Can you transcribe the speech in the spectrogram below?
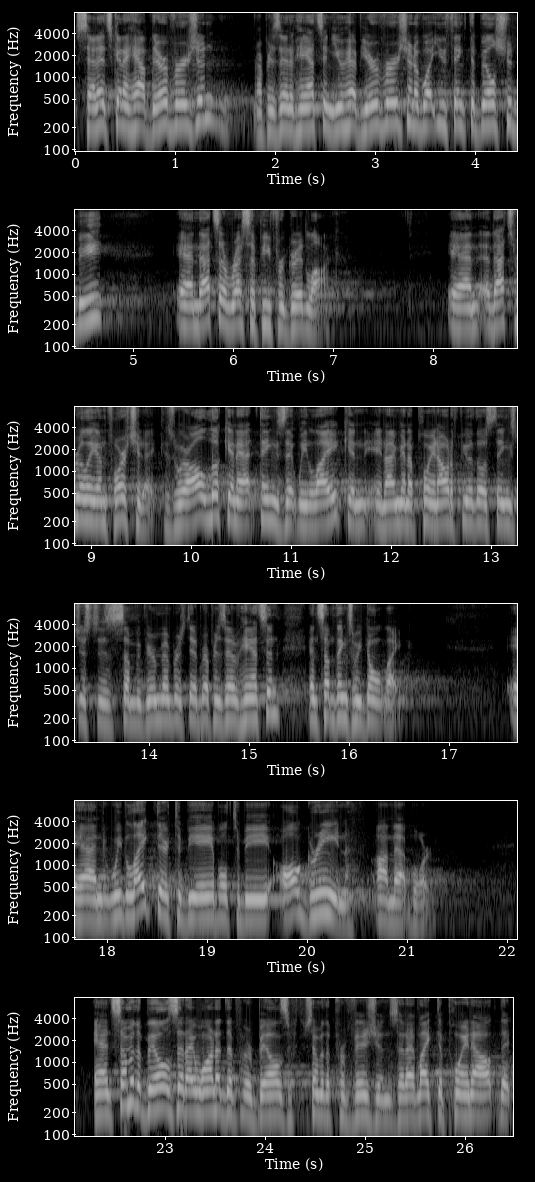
Senate's going to have their version. Representative Hansen, you have your version of what you think the bill should be. And that's a recipe for gridlock. And that's really unfortunate because we're all looking at things that we like, and, and I'm going to point out a few of those things just as some of your members did, Representative Hansen, and some things we don't like. And we'd like there to be able to be all green on that board. And some of the bills that I wanted, or bills, some of the provisions that I'd like to point out that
